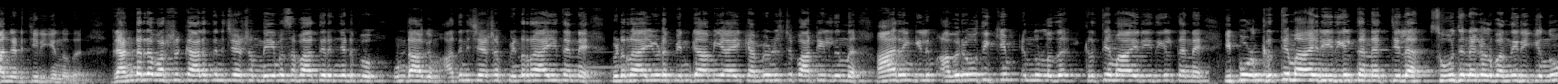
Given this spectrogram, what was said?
ആഞ്ഞടിച്ചിരിക്കുന്നത്. രണ്ടര വർഷക്കാലത്തിന് ശേഷം നിയമസഭാ തിരഞ്ഞെടുപ്പ് ഉണ്ടാകും. അതിനുശേഷം പിണറായി തന്നെ പിണറായിയുടെ പിൻഗാമിയായി കമ്മ്യൂണിസ്റ്റ് പാർട്ടിയിൽ നിന്ന് ആരെങ്കിലും അവരോധിക്കും എന്നുള്ളത് കൃത്യമായ രീതിയിൽ തന്നെ ഇപ്പോൾ കൃത്യമായ രീതിയിൽ തന്നെ ചില സൂചനകൾ വന്നിരിക്കുന്നു.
